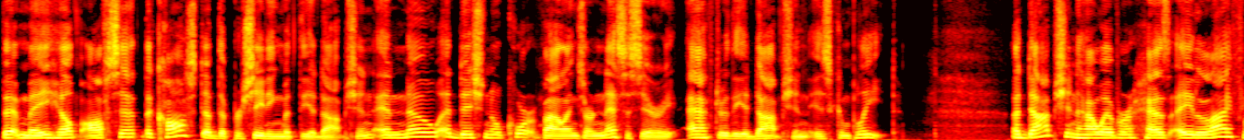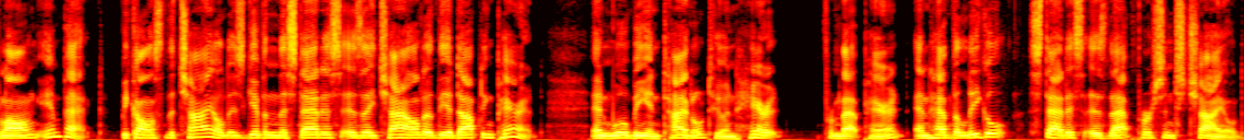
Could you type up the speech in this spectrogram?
that may help offset the cost of the proceeding with the adoption, and no additional court filings are necessary after the adoption is complete. Adoption, however, has a lifelong impact because the child is given the status as a child of the adopting parent and will be entitled to inherit from that parent and have the legal status as that person's child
